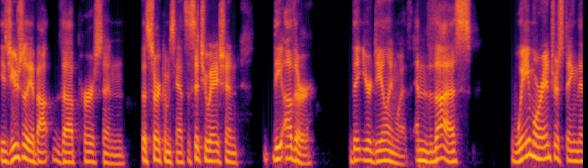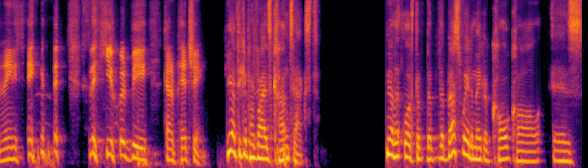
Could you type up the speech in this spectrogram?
is usually about the person the circumstance the situation the other that you're dealing with. And thus way more interesting than anything that you would be kind of pitching. Yeah, I think it provides context. You know, look, the, the, the best way to make a cold call is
